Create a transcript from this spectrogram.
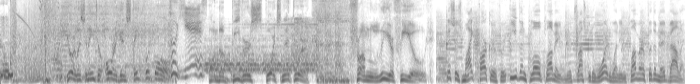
You're listening to Oregon State football. Oh, yes. On the Beaver Sports Network. From Learfield. This is Mike Parker for Even Flow Plumbing, your trusted award winning plumber for the Mid Valley.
